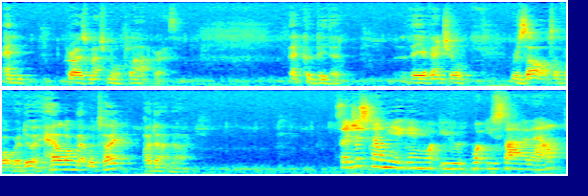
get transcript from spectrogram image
and grows much more plant growth. That could be the, the eventual result of what we're doing. How long that will take, I don't know. So just tell me again what you what you started out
